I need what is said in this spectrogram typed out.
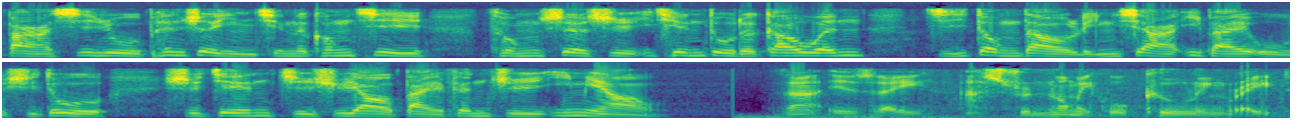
把吸入喷射引擎的空气从摄氏一千度的高温急冻到零下一百五十度，时间只需要百分之一秒。That is a astronomical cooling rate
